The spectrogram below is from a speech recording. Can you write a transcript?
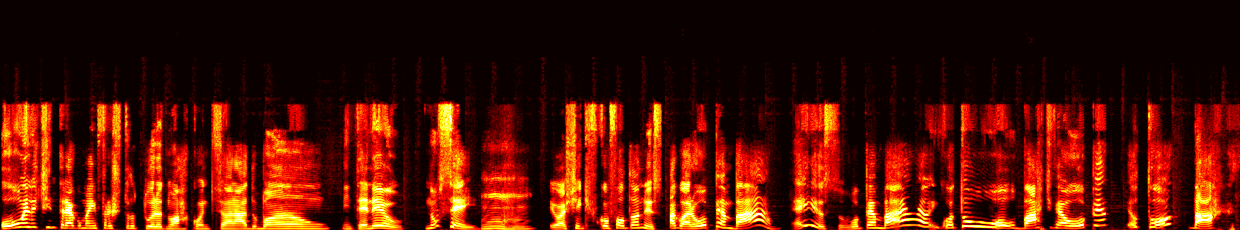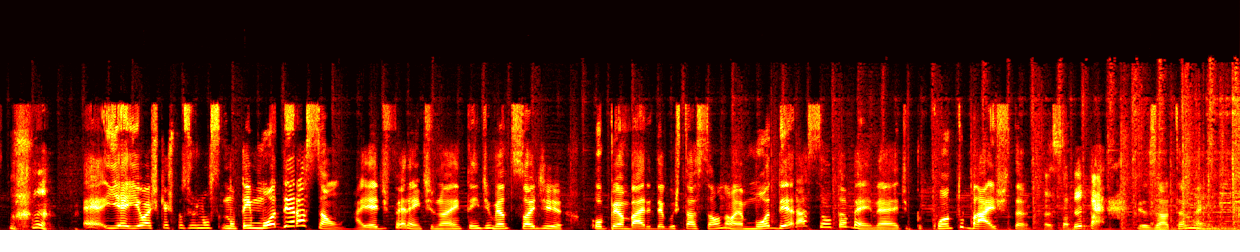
Ou ele te entrega uma infraestrutura de um ar-condicionado bom, entendeu? Não sei. Uhum. Eu achei que ficou faltando isso. Agora, o open bar é isso. O open bar, enquanto o, o bar tiver open, eu tô bar. É, e aí eu acho que as pessoas não, não têm moderação. Aí é diferente, não é entendimento só de open bar e degustação, não. É moderação também, né? Tipo, quanto basta. É saber parar. Exatamente.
